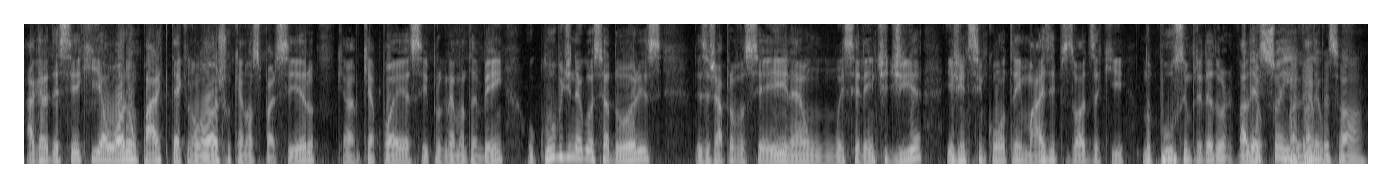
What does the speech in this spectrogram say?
Agradecer aqui ao Orion Parque Tecnológico, que é nosso parceiro, que, que apoia esse programa também, o Clube de Negociadores desejar para você aí, né, um excelente dia e a gente se encontra em mais episódios aqui no Pulso Empreendedor. Valeu. Isso aí, valeu, valeu. pessoal.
